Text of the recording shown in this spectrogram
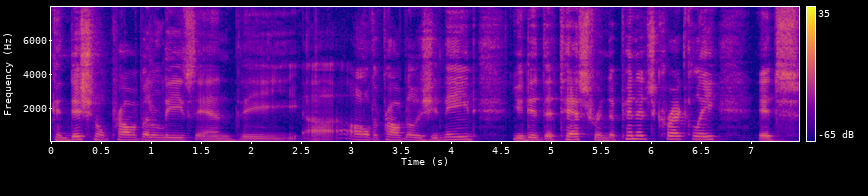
conditional probabilities and the uh, all the probabilities you need. You did the test for independence correctly. It's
